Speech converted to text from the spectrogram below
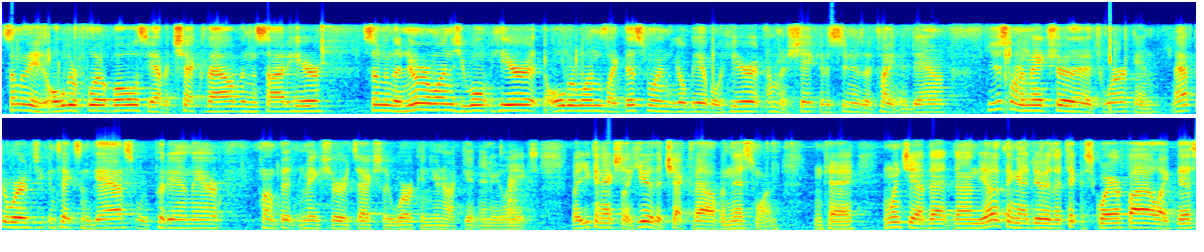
some of these older float bowls, you have a check valve in the side of here. Some of the newer ones, you won't hear it. The older ones, like this one, you'll be able to hear it. I'm going to shake it as soon as I tighten it down. You just want to make sure that it's working. Afterwards, you can take some gas, we'll put it in there, pump it, and make sure it's actually working, you're not getting any leaks. But you can actually hear the check valve in this one. Okay. And once you have that done, the other thing I do is I take a square file like this,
